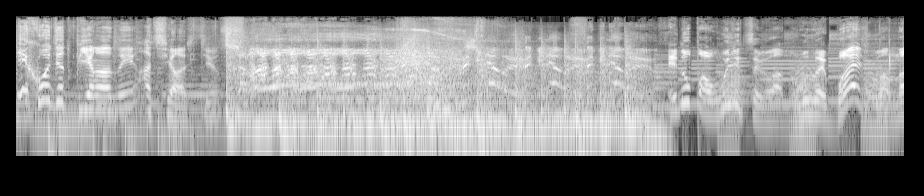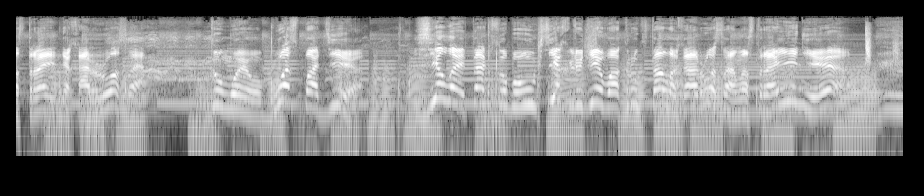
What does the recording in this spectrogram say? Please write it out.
и ходят пьяные от счастья. Иду по улице, главное, улыбаюсь, главное, настроение хорошее. Думаю, господи, сделай так, чтобы у всех людей вокруг стало хорошее настроение.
